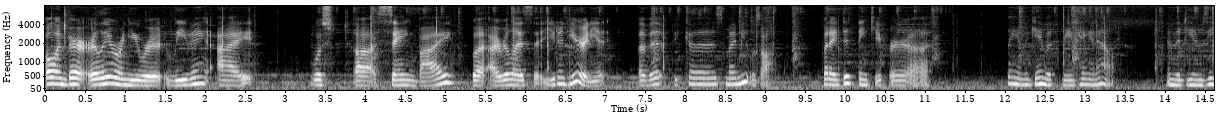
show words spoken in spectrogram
Oh, and Bear, earlier when you were leaving, I was uh, saying bye, but I realized that you didn't hear any of it because my mute was off. But I did thank you for uh, playing the game with me and hanging out in the DMZ.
